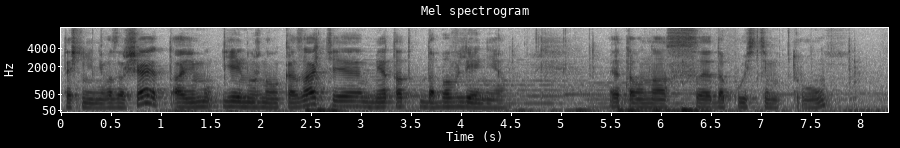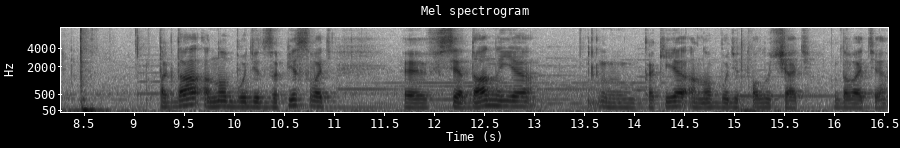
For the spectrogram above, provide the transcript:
точнее не возвращает, а ему, ей нужно указать э, метод добавления. Это у нас, э, допустим, true. Тогда оно будет записывать все данные, какие оно будет получать. Давайте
